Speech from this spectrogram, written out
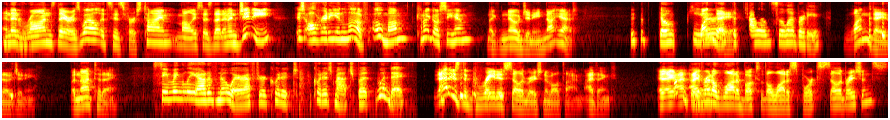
and then Mhm. Ron's there as well. It's his first time. Molly says that. And then Ginny is already in love. Oh, mom, can I go see him? Like, no, Ginny, not yet. Don't peer One day. at the child celebrity. One day, though, Ginny, but not today. Seemingly out of nowhere after a Quidditch Quidditch match, but one day. That is the greatest celebration of all time, I think. I, I've read a lot of books with a lot of sports celebrations.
